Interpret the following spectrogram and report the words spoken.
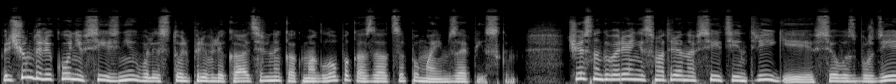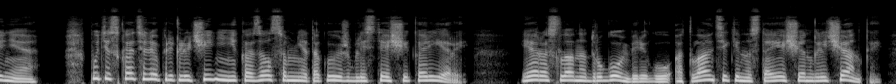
причем далеко не все из них были столь привлекательны, как могло показаться по моим запискам. Честно говоря, несмотря на все эти интриги и все возбуждение, путь искателя приключений не казался мне такой уж блестящей карьерой. Я росла на другом берегу Атлантики настоящей англичанкой —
